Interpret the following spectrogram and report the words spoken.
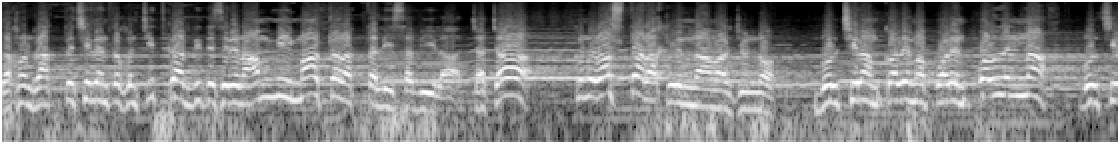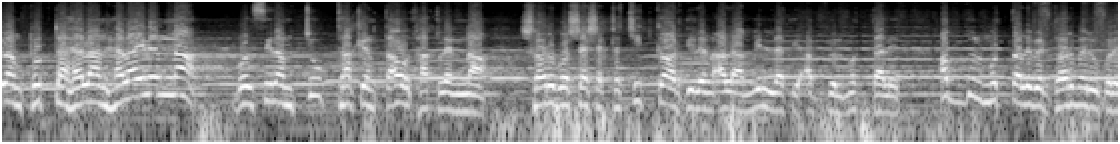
যখন রাখতেছিলেন, তখন চিৎকার দিতেছিলেন, আম্মি মাতা রাখতালি সাবিলা। চাচা, কোন রাস্তা রাখলেন না আমার জন্য। বলছিলাম, কলেমা পড়েন, পড়লেন না। বলছিলাম, ঠোঁটটা হেলান, হেলাইলেন না। বলছিলাম, চুপ থাকেন, তাও থাকলেন না। সর্বশেষ একটা চিৎকার দিলেন, আলা মিল্লাতি আব্দুল মুত্তালিব। আব্দুল মুত্তালিবের ধর্মের উপরে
